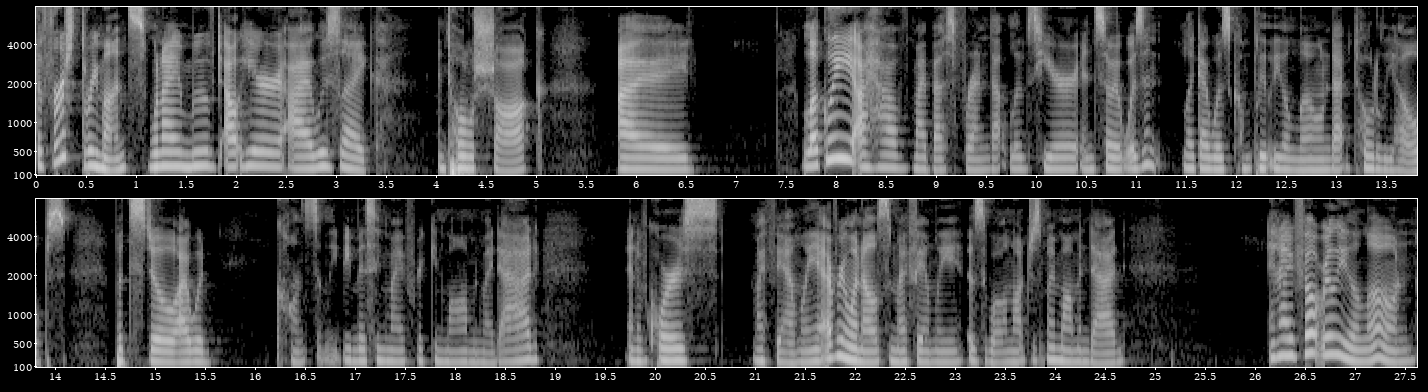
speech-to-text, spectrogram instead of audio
the first 3 months when I moved out here, I was like in total shock. I Luckily, I have my best friend that lives here, and so it wasn't like I was completely alone. That totally helps. But still, I would constantly be missing my freaking mom and my dad. And of course, my family, everyone else in my family as well, not just my mom and dad. And I felt really alone.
